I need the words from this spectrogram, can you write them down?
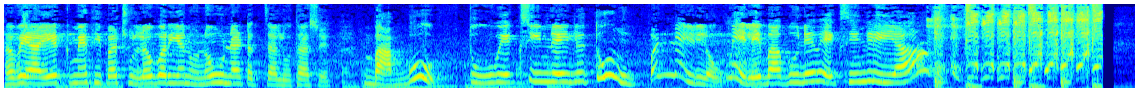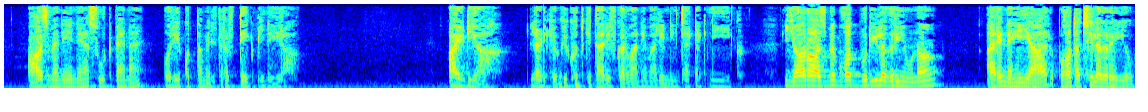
હવે આ એક મે થી પાછું લવરિયાનું નવું નાટક ચાલુ થશે બાબુ તું વેક્સિન નહીં લે તું હું પણ નહીં લઉં મેલે બાબુને વેક્સિન लिया आज मैंने ये नया सूट पहना है और ये कुत्ता मेरी तरफ देख भी नहीं रहा आइडिया लड़कियों की खुद की तारीफ करवाने वाली निंजा टेक्निक यार आज मैं बहुत बुरी लग रही हूँ ना अरे नहीं यार बहुत अच्छी लग रही हो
